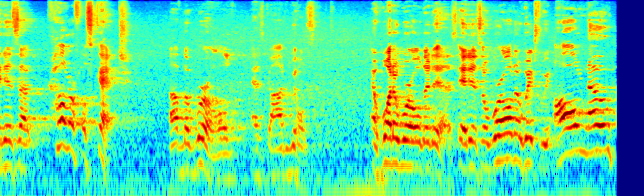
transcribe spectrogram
It is a colorful sketch of the world as God wills it. And what a world it is. It is a world in which we all know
